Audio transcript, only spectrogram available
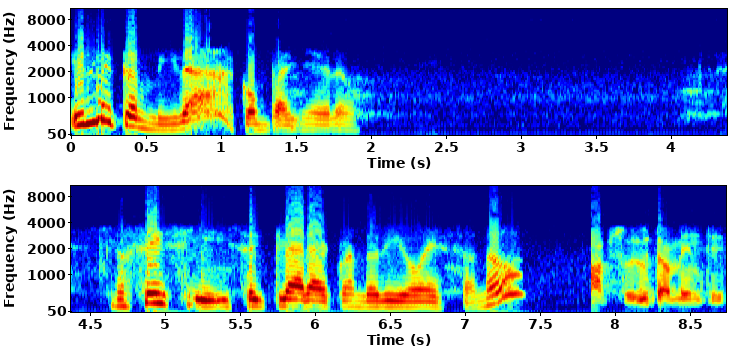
es la eternidad, compañero. No sé si soy clara cuando digo eso, ¿no? Absolutamente.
